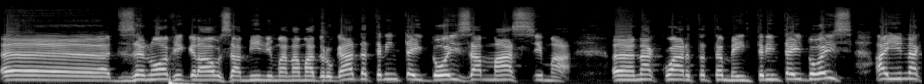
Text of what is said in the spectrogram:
uh, 19 graus a mínima na madrugada, 32 a máxima. Uh, na quarta também 32, aí na,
